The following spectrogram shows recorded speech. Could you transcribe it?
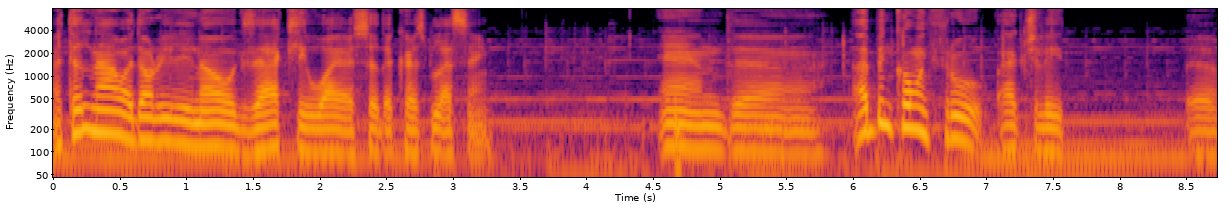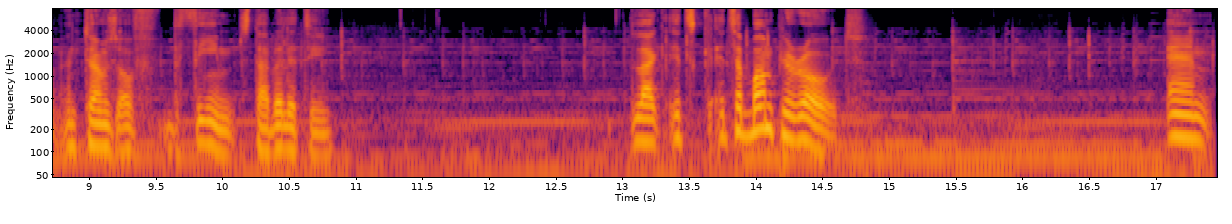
Until now, I don't really know exactly why I said a curse blessing. And uh, I've been going through actually, uh, in terms of the theme, stability like it's it's a bumpy road. And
